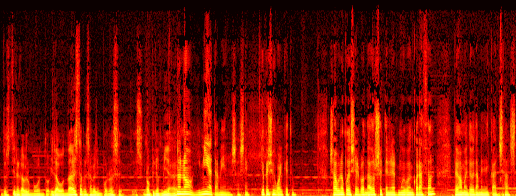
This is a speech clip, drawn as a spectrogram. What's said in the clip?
Entonces tiene que haber un momento. Y la bondad es también saber imponerse. Es una opinión mía, ¿eh? No, no, y mía también es así. Yo pienso igual que tú. O sea, uno puede ser bondadoso y tener muy buen corazón, pero un momento que también te cansas.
